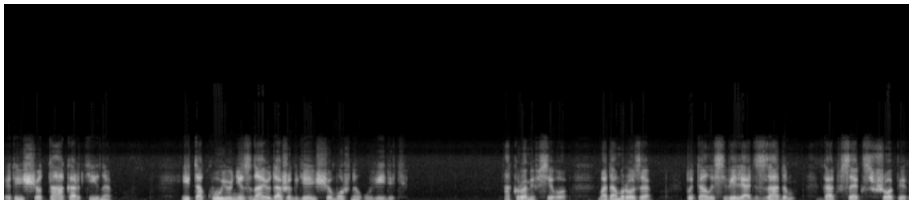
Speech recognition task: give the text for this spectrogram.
это еще та картина, и такую не знаю даже, где еще можно увидеть». А кроме всего, мадам Роза пыталась вилять задом, как в секс-шопе,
